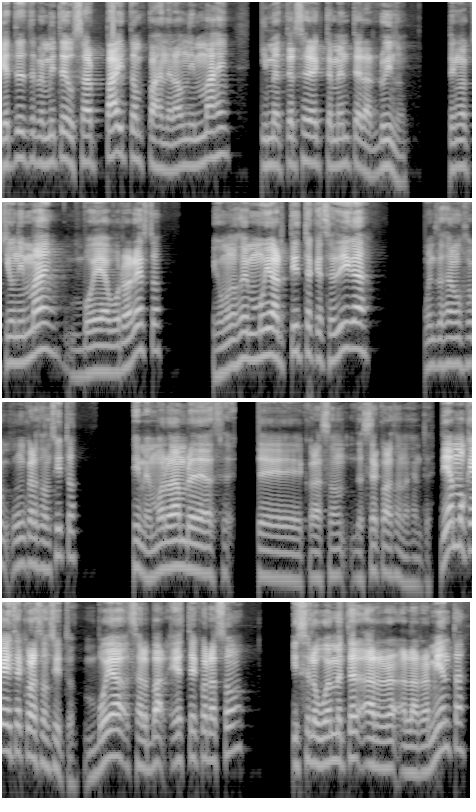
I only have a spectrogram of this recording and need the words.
que te, te permite usar Python para generar una imagen y meterse directamente al Arduino. Tengo aquí una imagen, voy a borrar esto. Y como no soy muy artista que se diga, Voy a hacer un, corazoncito. Sí, me muero de hambre de, de, corazón, de de gente. Digamos que este corazoncito. Voy a salvar este corazón y se lo voy a meter a, la herramienta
